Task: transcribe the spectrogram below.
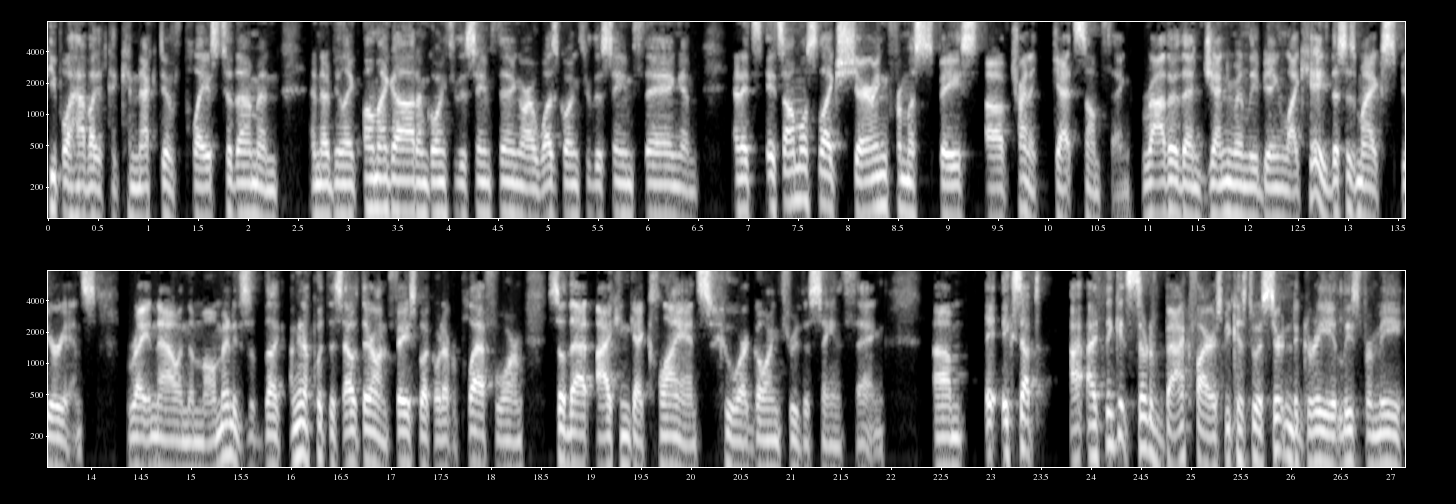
people have like a connective place to them and and they'd be like oh my god i'm going through the same thing or i was going through the same thing and and it's it's almost like sharing from a space of trying to get something rather than genuinely being like hey this is my experience right now in the moment. It's like I'm going to put this out there on Facebook or whatever platform so that I can get clients who are going through the same thing. Um, except I, I think it sort of backfires because to a certain degree, at least for me,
